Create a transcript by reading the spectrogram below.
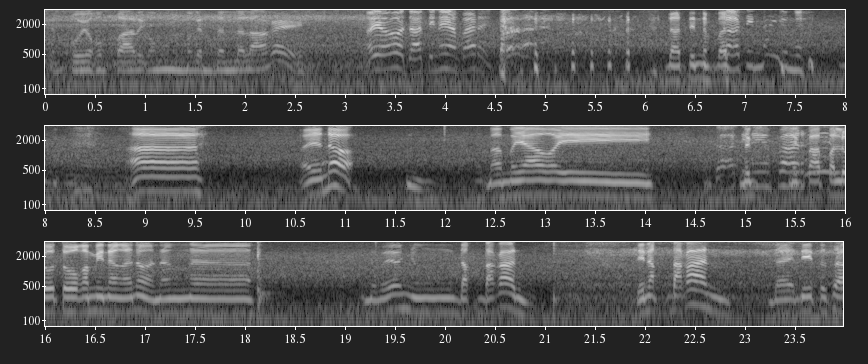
Yan po yung kumpare kong magandang lalaki. Ay, oo, dati na yan, pare. Dati na ba? Dati na yun eh. Ah, ayan o. Mamaya ay nag, na nagpapaluto kami ng ano, ng ah, ano ba yun, yung dakdakan. Dinakdakan. Dahil dito sa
